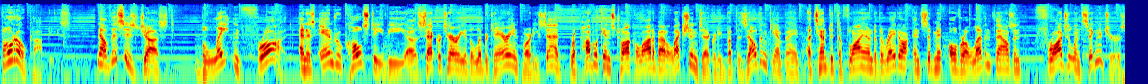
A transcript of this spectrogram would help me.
photocopies. Now, this is just blatant fraud. And as Andrew Kolstey, the uh, secretary of the Libertarian Party, said, Republicans talk a lot about election integrity, but the Zeldin campaign attempted to fly under the radar and submit over 11,000 fraudulent signatures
